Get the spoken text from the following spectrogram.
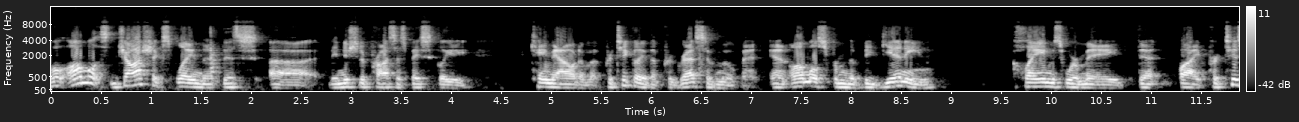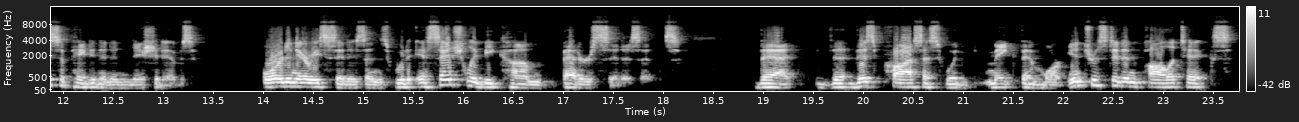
well, almost Josh explained that this uh, the initiative process basically came out of a, particularly the progressive movement, and almost from the beginning, claims were made that by participating in initiatives, ordinary citizens would essentially become better citizens. That the, this process would make them more interested in politics.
